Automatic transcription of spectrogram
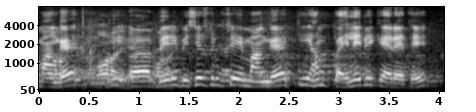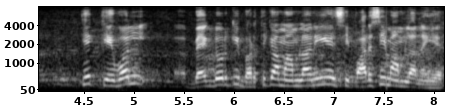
मांग है मेरी विशेष रूप से ये मांग है कि हम पहले भी कह रहे थे कि केवल बैकडोर की भर्ती का मामला नहीं है सिफारसी मामला नहीं है।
